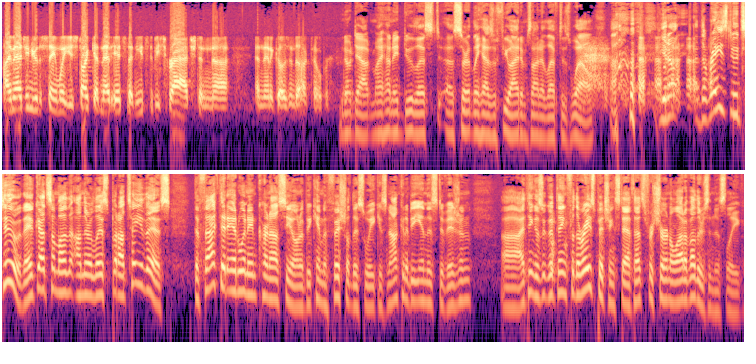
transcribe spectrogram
I imagine you're the same way. You start getting that itch that needs to be scratched, and uh, and then it goes into October. No doubt. My honey-do list uh, certainly has a few items on it left as well. you know, the Rays do too. They've got some on, on their list, but I'll tell you this the fact that Edwin Encarnacion became official this week is not going to be in this division. Uh, I think is a good thing for the Rays pitching staff. That's for sure, and a lot of others in this league.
